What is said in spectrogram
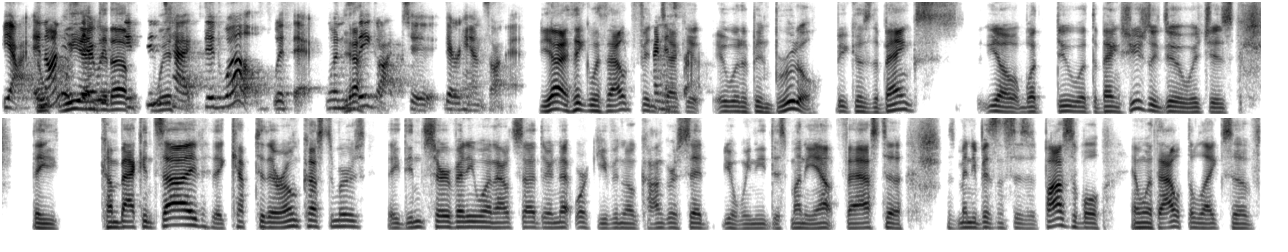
yeah. And honestly, we ended would, up FinTech with, did well with it once yeah. they got to their hands on it. Yeah, I think without FinTech, it, it would have been brutal because the banks, you know, what do what the banks usually do, which is they come back inside. They kept to their own customers. They didn't serve anyone outside their network, even though Congress said, you know, we need this money out fast to as many businesses as possible. And without the likes of,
